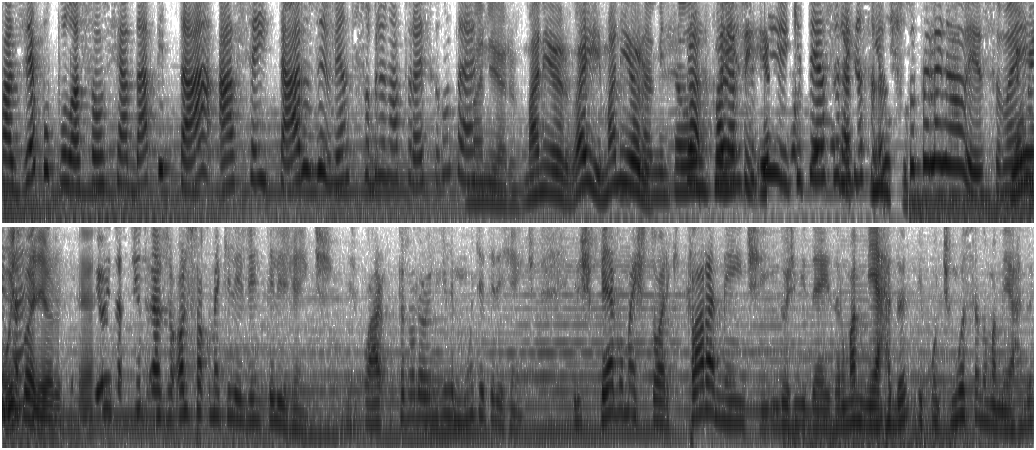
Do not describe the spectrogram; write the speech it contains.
fazer a população se adaptar a aceitar os eventos sobrenaturais que acontecem. Maneiro, maneiro. Aí, maneiro. Sabe? Então, é, por isso assim, que, que tem essa ligação. Eu acho super legal isso. Mas... Muito assim, maneiro. É. Eu ainda sinto. Olha só como é que ele é inteligente. O pessoal da Remedy é muito inteligente. Eles pegam uma história que claramente em 2010 era uma merda e continua sendo uma merda.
